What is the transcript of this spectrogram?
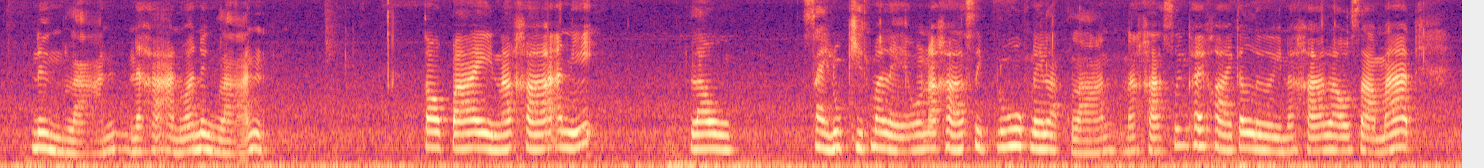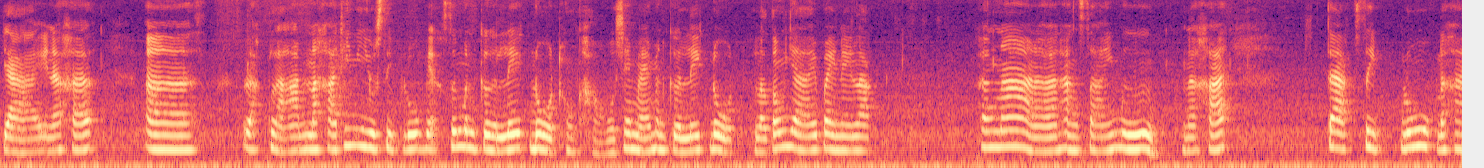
1 ล้านนะคะ อ่านว่า 1 ล้าน ต่อไปนะคะ อันนี้เรา ใส่ลูกคิดมาแล้วนะคะ 10 ลูกในหลักล้านนะคะ ซึ่งคล้ายๆกันเลยนะคะ เราสามารถย้ายนะคะหลักล้านนะคะที่มีอยู่ 10 ลูกเนี่ยซึ่งมันเกินเลขโดดของเขาใช่ไหมมันเกินเลขโดด เราต้องย้ายไปในหลักข้างหน้านะคะทางซ้ายมือนะคะ จาก 10 ลูกนะคะ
